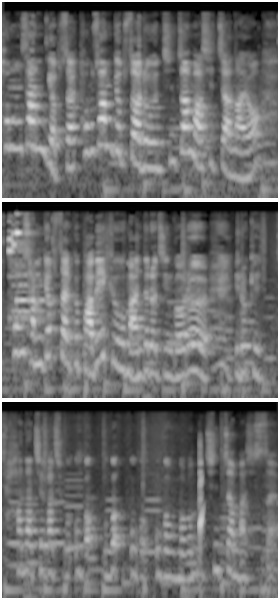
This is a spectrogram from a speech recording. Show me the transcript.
통삼겹살, 통삼겹살은 진짜 맛있지 않아요? 통삼겹살 그 바베큐 만들어진 거를 이렇게 하나 재가지고 우걱 우걱 우걱 우걱 먹으면 진짜 맛있어요.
